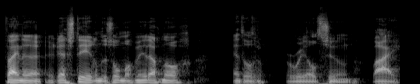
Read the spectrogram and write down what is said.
Fijne resterende zondagmiddag nog. En tot real soon. Bye.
